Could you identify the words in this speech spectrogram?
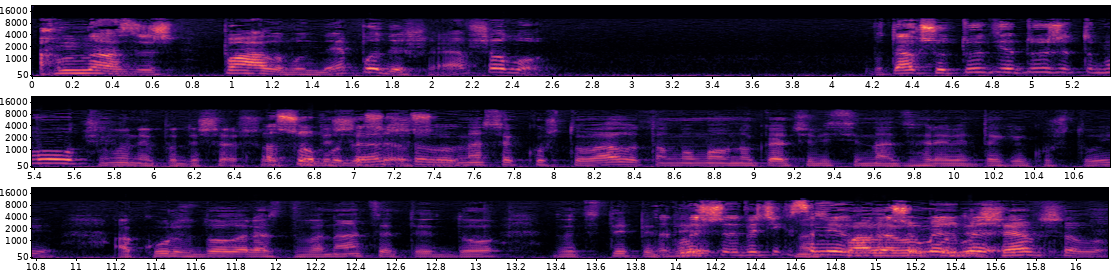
А в нас ж паливо не подешевшало. Бо так що тут є дуже тому. Чому не подешевшало? А що подешевшало? У нас як коштувало, там, умовно кажучи, 18 гривень, так і коштує. А курс долара з 12 до 25. Так ми ж- ви тільки самі говорили, що ми- ми- подешевшало.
